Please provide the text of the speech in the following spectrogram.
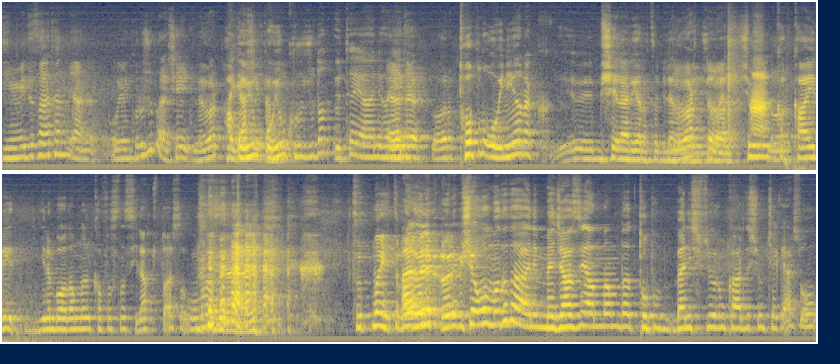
Dinwiddie zaten yani oyun kurucu da şey Levert de ha, oyun, gerçekten. oyun kurucudan öte yani hani Evet evet doğru. topla oynayarak e, bir şeyler yaratabilen Levert de oyuncular. öyle. Şimdi Ha, Kyrie yine bu adamların kafasına silah tutarsa olmaz yani. Tutma ihtimali. Hani öyle öyle bir şey olmadı da hani mecazi anlamda topu ben istiyorum kardeşim çekerse o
